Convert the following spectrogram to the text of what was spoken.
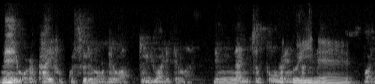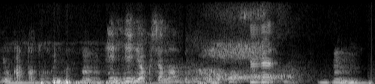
名誉が回復するのではと言われてます。で、みんなにちょっと応援されいいてね。は良かったと思います。うん、いいいい役者なんで、もともと。う、うんん。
